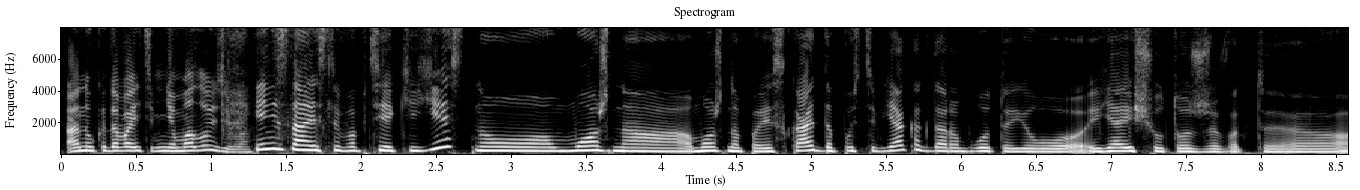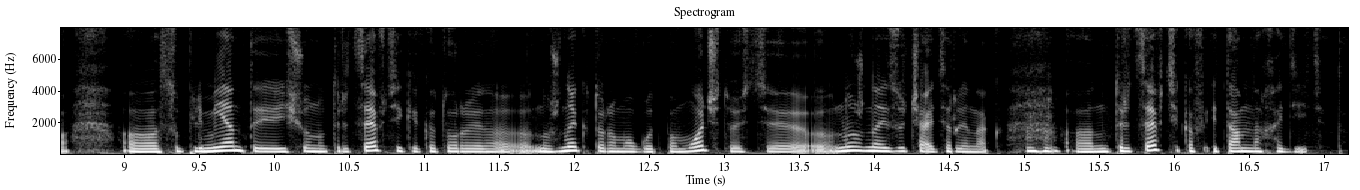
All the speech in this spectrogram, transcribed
а ну-ка давайте мне молозиво. Я не знаю, если в аптеке есть, но можно, можно поискать. Допустим, я когда работаю, я ищу тоже вот э, э, суплементы, ищу нутрицептики, которые э, нужны, которые могут помочь. То есть э, нужно изучать рынок э, нутрицептиков и там находить это.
